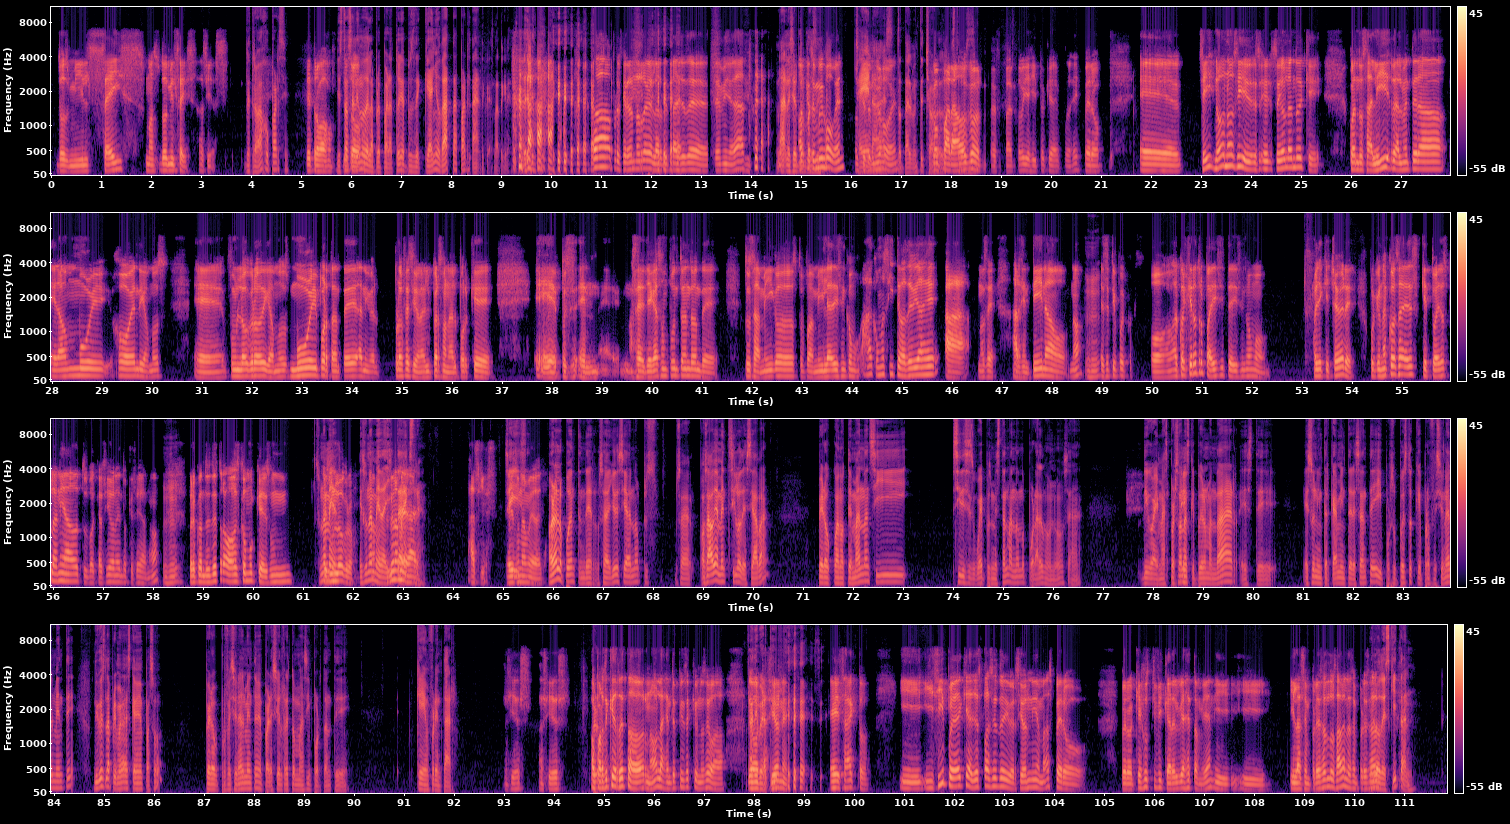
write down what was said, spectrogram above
2006, más 2006, así es, De trabajo, parce. de trabajo, Y de estás saliendo trabajo. de la preparatoria, pues ¿de qué año data, parce? Ah, no te creas, no te creas. No, prefiero no revelar detalles de, de mi edad, No, no es cierto, aunque soy muy joven, aunque Sí, soy no, muy joven, totalmente que comparado con pues, tanto viejito que hay por ahí, pero eh, sí, no, no, sí, es- es- estoy hablando de que cuando salí realmente era, era muy joven, digamos, eh, fue un logro, digamos, muy importante a nivel profesional y personal porque, eh, pues, en, eh, no sé, llegas a un punto en donde tus amigos, tu familia dicen como, ah, ¿cómo así te vas de viaje a, no sé, Argentina o, ¿no? Ese tipo de cosas. O a cualquier otro país y te dicen como, oye, qué chévere. Porque una cosa es que tú hayas planeado tus vacaciones, lo que sea, ¿no? Pero cuando es de trabajo es como que es un, Es una, es me- un logro, es una ¿no? Es una medallita medalla. extra. Así es. Sí, Es una medalla. Ahora lo puedo entender. O sea, yo decía, no, pues, o sea, o sea, obviamente sí lo deseaba, pero cuando te mandan, sí, sí dices, güey, pues me están mandando por algo, ¿no? O sea, digo, hay más personas que pudieron mandar, este, es un intercambio interesante y por supuesto que profesionalmente, digo, es la primera vez que a mí me pasó, pero profesionalmente me pareció el reto más importante que enfrentar. así es, así es. Pero Aparte que es retador, ¿no? La gente piensa que uno se va de a divertir. vacaciones. Sí. Exacto. Y, y sí, puede que haya espacios de diversión y demás, pero, pero hay que justificar el viaje también. Y, y, y las empresas lo saben, las Y lo empresas, desquitan.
